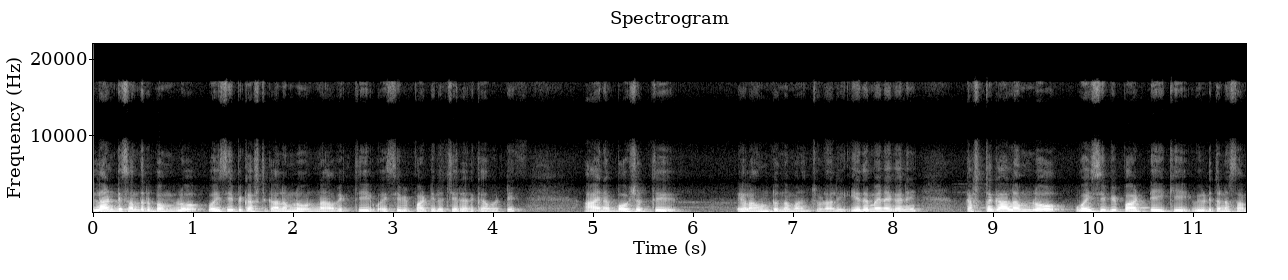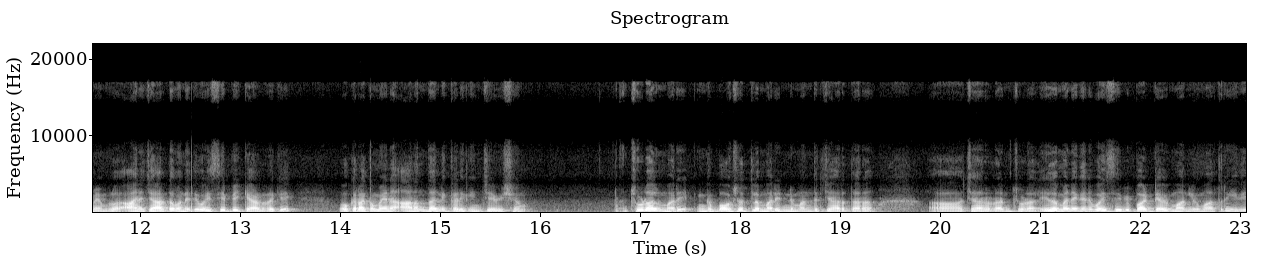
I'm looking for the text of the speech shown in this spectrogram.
ఇలాంటి సందర్భంలో వైసీపీ కష్టకాలంలో ఉన్న వ్యక్తి వైసీపీ పార్టీలో చేరారు కాబట్టి ఆయన భవిష్యత్తు ఎలా ఉంటుందో మనం చూడాలి. ఏదేమైనా కానీ కష్టకాలంలో వైసీపీ పార్టీకి వీడుతున్న సమయంలో ఆయన చేరడం అనేది వైసీపీ క్యాడర్కి ఒక రకమైన ఆనందాన్ని కలిగించే విషయం. చూడాలి మరి ఇంకా భవిష్యత్తులో మరిన్ని మంది చేరతారా చేరడానికి చూడాలి. ఏదేమైనా కానీ వైసీపీ పార్టీ అభిమానులకు మాత్రం ఇది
